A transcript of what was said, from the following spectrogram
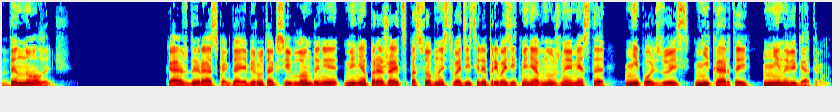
The knowledge. Каждый раз, когда я беру такси в Лондоне, меня поражает способность водителя привозить меня в нужное место, не пользуясь ни картой, ни навигатором.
